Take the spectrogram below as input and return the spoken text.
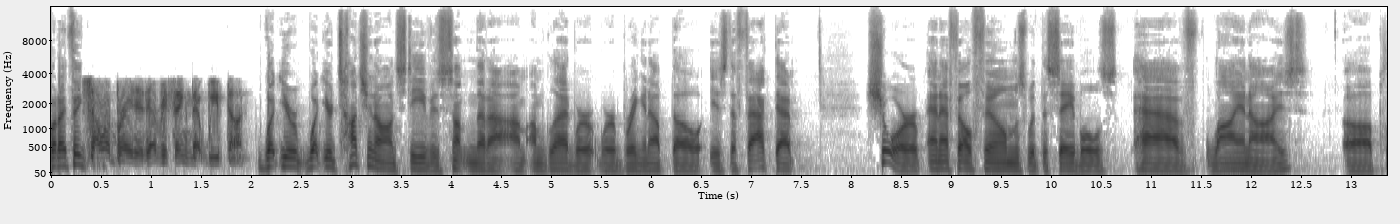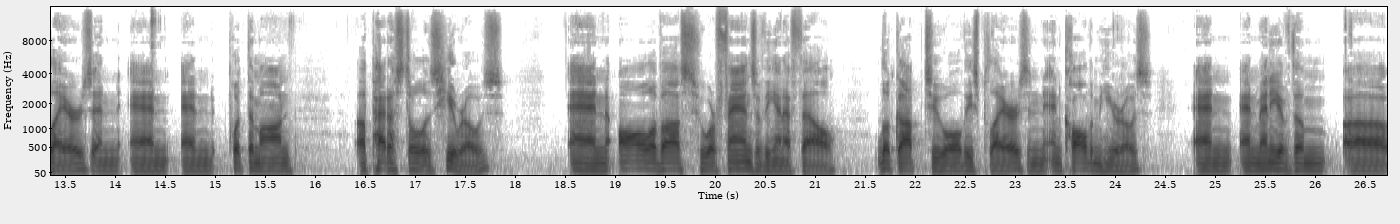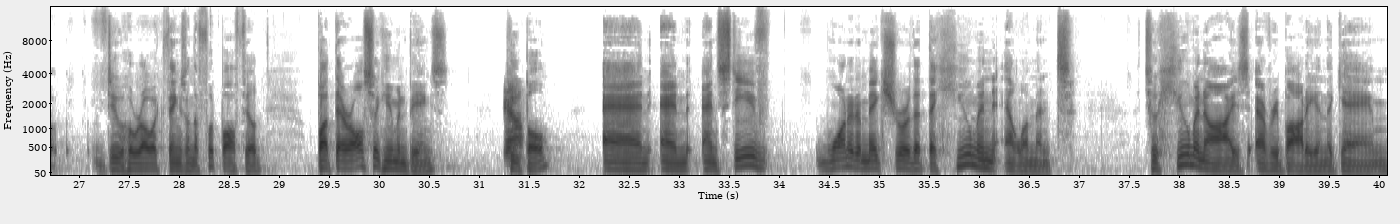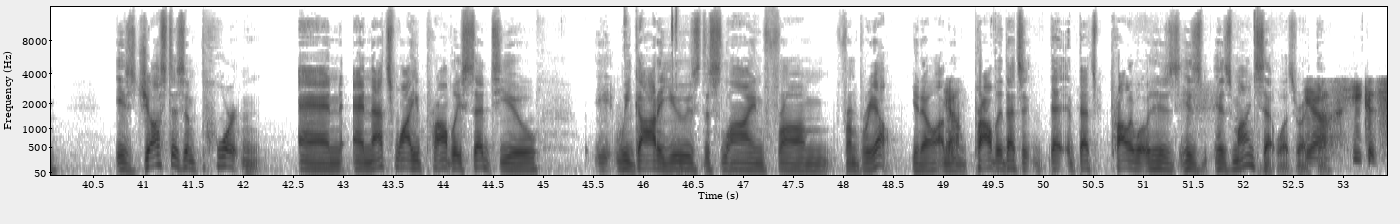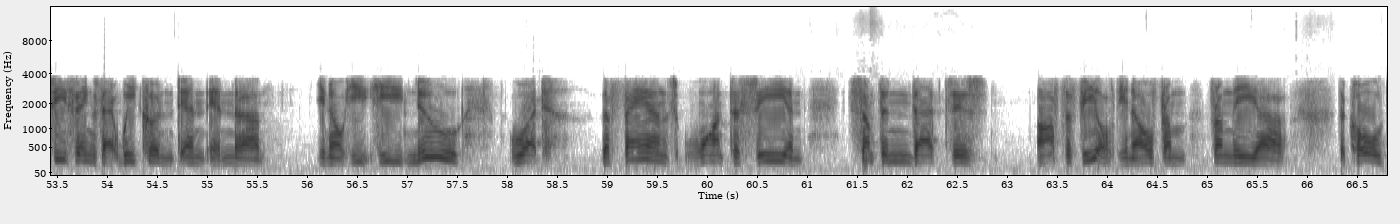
but I think celebrated everything that we've done. what you're what you're touching on, Steve, is something that I, I'm, I'm glad we're we're bringing up. Though, is the fact that sure, NFL films with the Sabols have lionized uh, players and and and put them on a pedestal as heroes, and all of us who are fans of the NFL look up to all these players and, and call them heroes, and and many of them uh, do heroic things on the football field, but they're also human beings, people, and and and Steve wanted to make sure that the human element to humanize everybody in the game is just as important, and and that's why he probably said to you, "We got to use this line from from Brielle." You know, I mean, probably that's a, that, that's probably what his his his mindset was, right? yeah, he could see things that we couldn't, and and uh, you know he he knew what the fans want to see, and something that is off the field. You know, from from the uh, the cold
